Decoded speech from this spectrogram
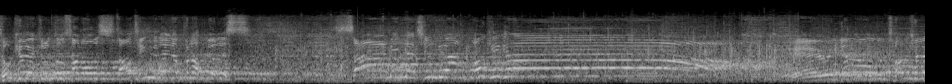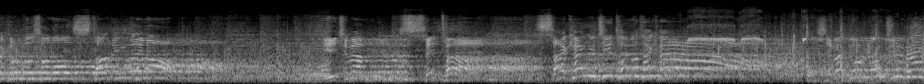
東京ヤクルトスワローズスターティングラインナップの発表です。さあみんな準備は OK かな？Here we go 東京ヤクルトスワローズスターティングラインナップ1番センター坂口智隆。背番号422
